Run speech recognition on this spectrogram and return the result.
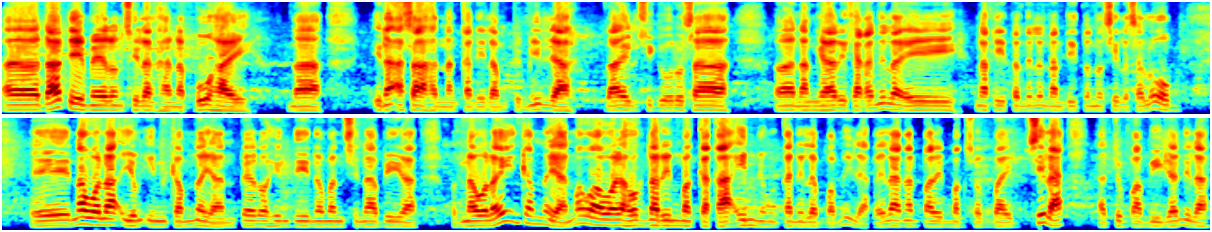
Ah, dati meron silang hanap buhay na inaasahan ng kanilang pamilya dahil siguro sa ah, nangyari sa kanila eh nakita nila nandito na sila sa loob eh nawala yung income na yan. Pero hindi naman sinabi nga pag nawala yung income na yan mawawala wag na rin magkakain yung kanilang pamilya. Kailangan pa rin mag-survive sila at yung pamilya nila.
